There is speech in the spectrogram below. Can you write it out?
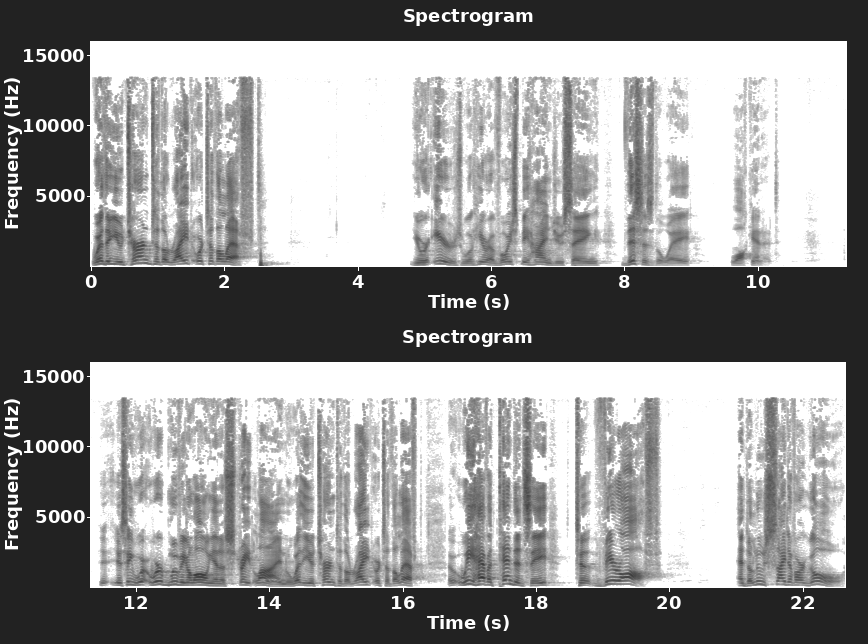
whether you turn to the right or to the left, your ears will hear a voice behind you saying, This is the way, walk in it. You see, we're, we're moving along in a straight line. Whether you turn to the right or to the left, we have a tendency to veer off and to lose sight of our goal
